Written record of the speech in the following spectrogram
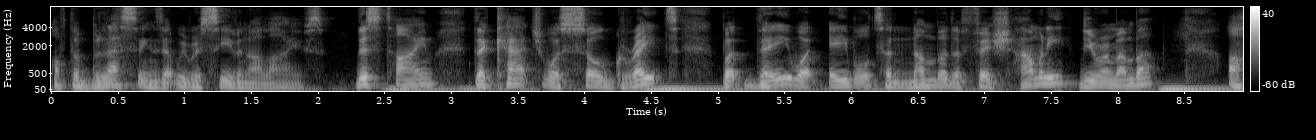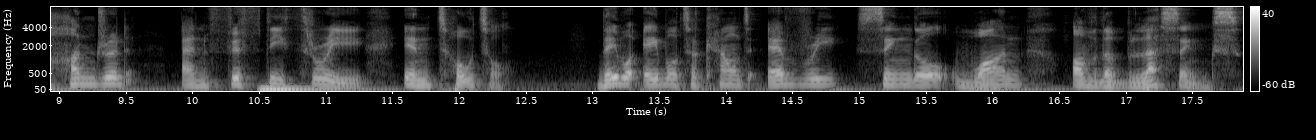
of the blessings that we receive in our lives. This time, the catch was so great, but they were able to number the fish. How many do you remember? 153 in total. They were able to count every single one of the blessings.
